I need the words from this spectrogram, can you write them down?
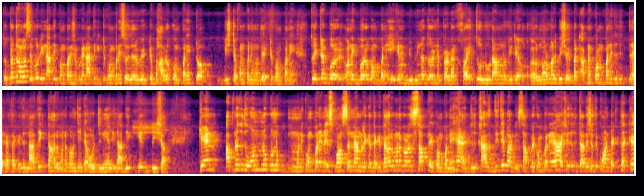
তো প্রথম অবস্থায় বলি নাদিক কোম্পানি সম্পর্কে। নাদিক একটা কোম্পানি সৌদি আরবে একটা ভালো কোম্পানি টপ বিশটা কোম্পানির মধ্যে একটা কোম্পানি তো এটা অনেক বড় কোম্পানি এখানে বিভিন্ন ধরনের প্রোডাক্ট হয়। তো লোড আনলোড এটা নর্মাল বিষয় বাট আপনার কোম্পানি যদি লেখা থাকে যে নাদিক তাহলে মনে করেন যে এটা অরিজিনালি নাদিকের বিষয় কেন আপনার যদি অন্য কোনো মানে কোম্পানির স্পন্সর নাম লেখা থাকে, তাহলে মনে করেন সাপ্লাই কোম্পানি হ্যাঁ যদি কাজ দিতে পারবি সাপ্লাই কোম্পানিরা এসে যদি তাদের সাথে কন্ট্যাক্ট থাকে,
